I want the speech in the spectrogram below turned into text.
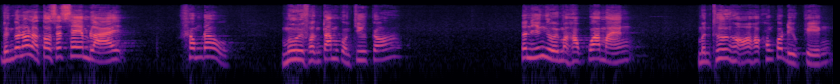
đừng có nói là tôi sẽ xem lại không đâu. 10% còn chưa có. Nên những người mà học qua mạng, mình thương họ họ không có điều kiện.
